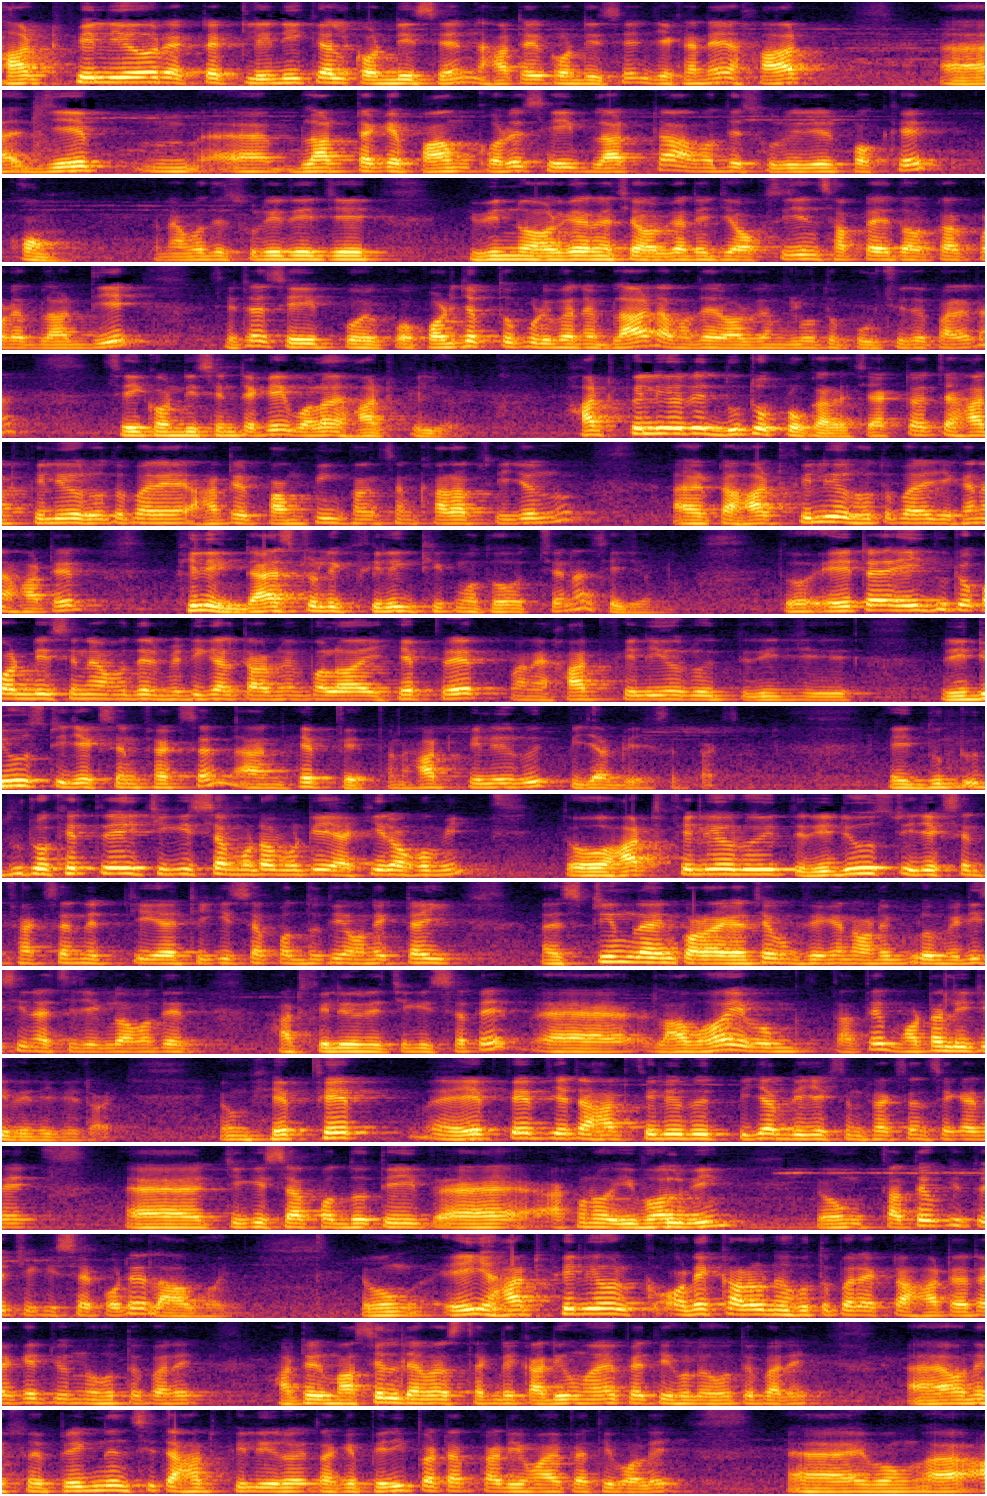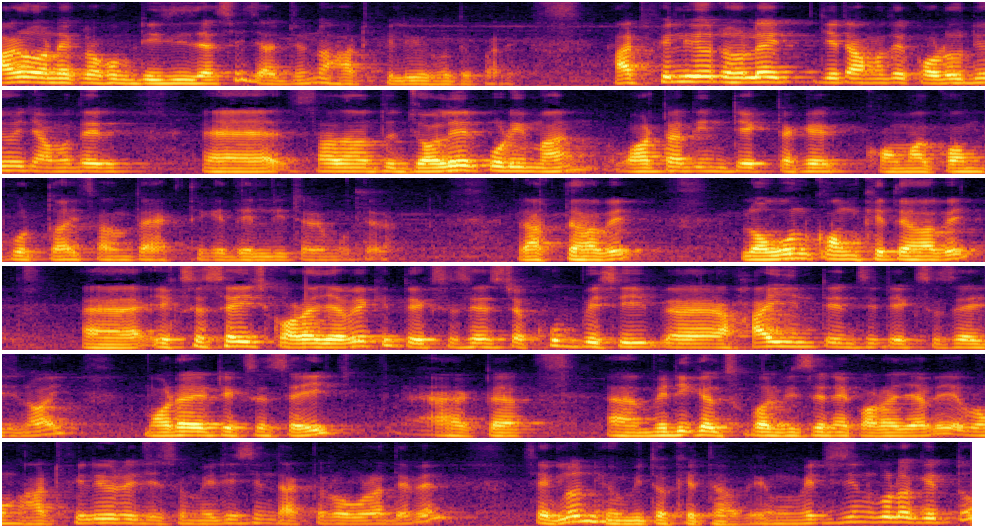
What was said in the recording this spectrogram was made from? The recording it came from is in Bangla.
হার্ট ফেলিওর একটা ক্লিনিক্যাল কন্ডিশন হার্টের কন্ডিশন যেখানে হার্ট যে ব্লাডটাকে পাম্প করে, সেই ব্লাডটা আমাদের শরীরের পক্ষে কম। মানে আমাদের শরীরে যে বিভিন্ন অর্গান আছে অর্গানে যে অক্সিজেন সাপ্লাই দরকার পড়ে ব্লাড দিয়ে, সেটা সেই পর্যাপ্ত পরিমাণে ব্লাড আমাদের অর্গানগুলোতে পৌঁছতে পারে না। সেই কন্ডিশনটাকেই বলা হয় হার্ট ফেলিওর হার্ট ফেলিওরের দুটো প্রকার আছে। একটা হচ্ছে হার্ট ফেলিওর হতে পারে হার্টের পাম্পিং ফাংশন খারাপ সেই জন্য। আর একটা হার্ট ফেলিওর হতে পারে যেখানে হার্টের ফিলিং ডায়াস্টোলিক ফিলিং ঠিক মতো হচ্ছে না সেই জন্য। তো এটা এই দুটো কন্ডিশনে আমাদের মেডিকেল টার্মে বলা হয় হেপরেপ মানে heart failure with reduced ejection fraction and হেপরেপ মানে heart failure with preserve ejection fraction এই দুটো দুটো ক্ষেত্রেই চিকিৎসা মোটামুটি একই রকমই। তো heart failure with reduced ejection ফ্র্যাকশনের চিকিৎসা পদ্ধতি অনেকটাই স্ট্রিমলাইন করা গেছে এবং সেখানে অনেকগুলো মেডিসিন আছে যেগুলো আমাদের হার্ট ফেলিওরের চিকিৎসাতে লাভ হয় এবং তাতে মর্টালিটি বেনিফিট হয়। এবং হেপফেপ হেপফেপ যেটা heart failure with preserve ejection fraction সেখানে চিকিৎসা পদ্ধতি এখনও ইভলভিং এবং তাতেও কিন্তু চিকিৎসা করে লাভ হয়। এবং এই হার্ট ফেলিওর অনেক কারণে হতে পারে, একটা হার্ট অ্যাটাকের জন্য হতে পারে হার্টের মাসেল ড্যামেজ থাকলে কার্ডিওমায়োপ্যাথি হলে হতে পারে। অনেক সময় প্রেগনেন্সিতে হার্ট ফেলিওর হয়, তাকে পেরিপাটাম কার্ডিওমায়োপ্যাথি বলে। এবং আরও অনেক রকম ডিজিজ আছে যার জন্য হার্ট ফেলিওর হতে পারে। হার্ট ফেলিওর হলে যেটা আমাদের করণীয় যে আমাদের সাধারণত জলের পরিমাণ ওয়াটার ইনটেকটাকে কমা, কম করতে হয়, সাধারণত এক থেকে দেড় লিটারের মধ্যে রাখতে হবে। লবণ কম খেতে হবে। এক্সারসাইজ করা যাবে, কিন্তু এক্সারসাইজটা খুব বেশি হাই ইন্টেন্সিটি এক্সারসাইজ নয় মডারেট এক্সারসাইজ একটা মেডিকেল সুপারভিশনে করা যাবে এবং হার্ট ফেলিওরে যেসব মেডিসিন ডাক্তারবাবুরা দেবেন, সেগুলো নিয়মিত খেতে হবে এবং মেডিসিনগুলো কিন্তু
